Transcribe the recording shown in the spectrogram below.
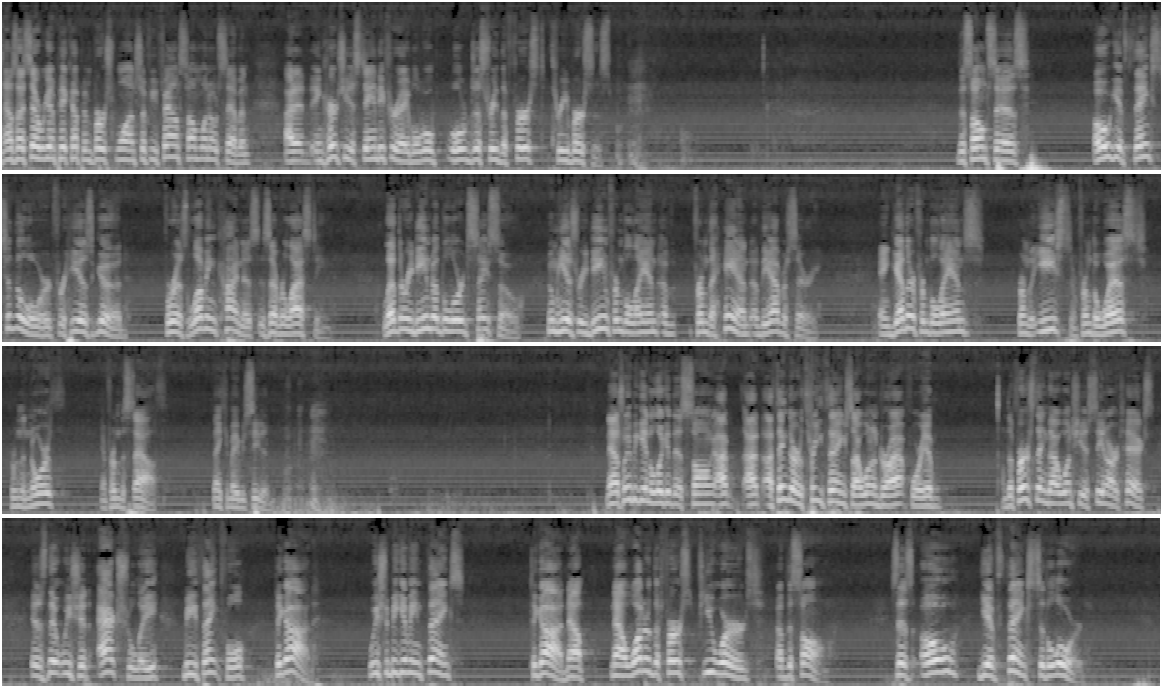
Now, as I said, we're going to pick up in verse 1. So if you found Psalm 107, I'd encourage you to stand if you're able. We'll, we'll just read the first three verses. The psalm says, Oh, give thanks to the Lord, for he is good, for his loving kindness is everlasting. Let the redeemed of the Lord say so, whom he has redeemed from the land of from the hand of the adversary, and gather from the lands from the east and from the west, from the north and from the south. Thank you. you may be seated. Now, as we begin to look at this song, I, I, I think there are three things I want to draw out for you the first thing that I want you to see in our text is that we should actually be thankful to God. We should be giving thanks to God. Now, now what are the first few words of the song? It says, Oh, give thanks to the Lord.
